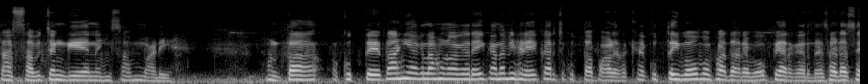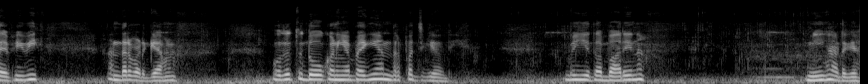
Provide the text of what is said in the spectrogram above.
ਤਾਂ ਸਭ ਚੰਗੇ ਆ, ਨਹੀਂ ਸਭ ਮਾੜੇ ਆ। ਹੁਣ ਤਾਂ ਕੁੱਤੇ ਤਾਂ ਹੀ ਅਗਲਾ ਹੁਣ ਅਗਰ ਇਹ ਕਹਿੰਦਾ ਵੀ ਹਰੇਕ ਘਰ ਚ ਕੁੱਤਾ ਪਾਲ ਰੱਖਿਆ, ਕੁੱਤਾ ਹੀ ਬਹੁਤ ਵਫਾਦਾਰ ਹੈ, ਬਹੁਤ ਪਿਆਰ ਕਰਦਾ। ਸਾਡਾ ਸੈਫੀ ਵੀ ਅੰਦਰ ਵੜ ਗਿਆ ਹੁਣ। ਉਹਦੇ ਤੋਂ ਦੋ ਕਣੀਆਂ ਪੈ ਗਈਆਂ, ਅੰਦਰ ਭੱਜ ਗਿਆ ਉਹਦੀ। ਬਈ ਇਹ ਤਾਂ ਬਾਹਰੇ ਨਾ ਮੀਂਹ ਹਟ ਗਿਆ।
